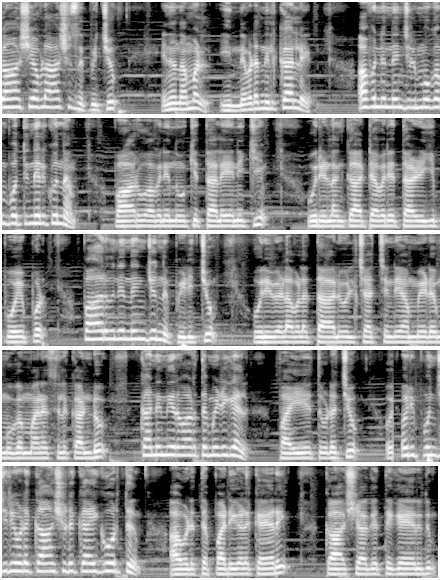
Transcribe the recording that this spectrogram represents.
കാശി അവളെ ആശ്വസിപ്പിച്ചു. ഇന്ന് നമ്മൾ ഇന്നിവിടെ നിൽക്കാല്ലേ? അവന്റെ നെഞ്ചിൽ മുഖം പൊത്തി നിൽക്കുന്ന പാറു അവനെ നോക്കി തലയനിക്ക് ഒരിളം കാറ്റ് അവരെ തഴുകിപ്പോയപ്പോൾ പാറുവിനെ നെഞ്ചൊന്ന് പിടിച്ചു. ഒരു വേള അവളെ താലോലിച്ച അമ്മയുടെ മുഖം മനസ്സിൽ കണ്ടു. കണ്ണുനീർ വാർത്ത മിഴികൾ പയ്യെ തുടച്ചു. ഒരു പുഞ്ചിരിയോടെ കാശിയുടെ കൈകോർത്ത് അവിടുത്തെ പടികൾ കയറി കാശി അകത്ത് കയറിയതും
